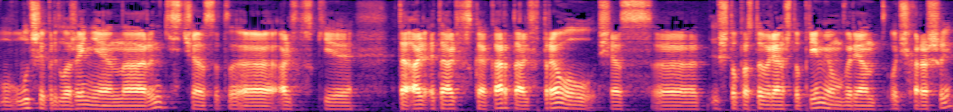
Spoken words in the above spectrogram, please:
лучшее предложение на рынке сейчас это альфовские это, аль- это альфовская карта, Альфа Travel. Сейчас э, что простой вариант, что премиум вариант очень хороши.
